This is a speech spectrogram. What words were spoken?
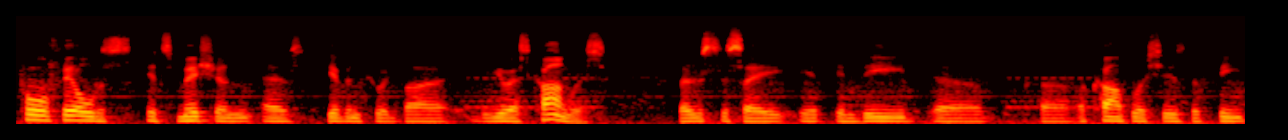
fulfills its mission as given to it by the U.S. Congress. That is to say, it indeed uh, uh, accomplishes the feat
